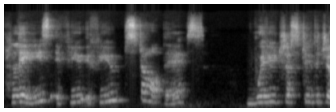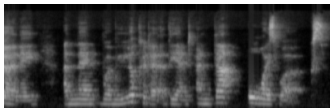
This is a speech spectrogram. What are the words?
please, if you if you start this, will you just do the journey and then when we look at it at the end and that always works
